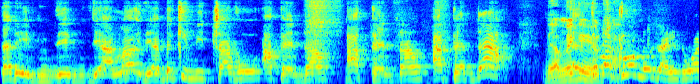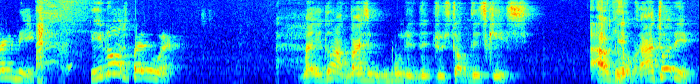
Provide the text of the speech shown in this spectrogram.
That they they they allow they are making me travel up and down, up and down, up and down. They are making uh, you. Tra- knows that he's worrying me. he knows very well, but he's not advising people to, to stop this case. Okay. Look, I told him,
